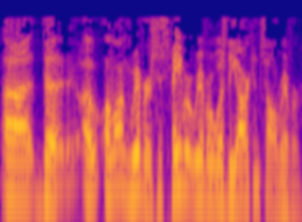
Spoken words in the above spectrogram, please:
uh, the, uh, along rivers. His favorite river was the Arkansas River.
